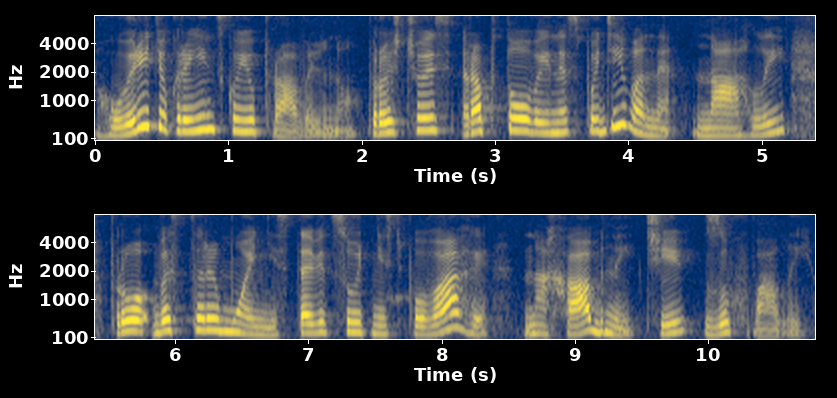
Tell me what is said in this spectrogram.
говоріть українською правильно, про щось раптове і несподіване наглий, про безцеремонність та відсутність поваги нахабний чи зухвалий.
